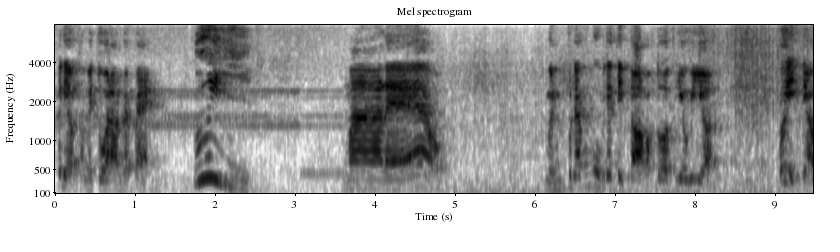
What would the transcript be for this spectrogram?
ก็เดี๋ยวทำไมตัวเราแปลกๆเฮ้ย มาแล้ว เหมือนคุณนักภูมิจะติดต่อกับตัว POV เหรอ เฮ้ย เดี๋ยว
